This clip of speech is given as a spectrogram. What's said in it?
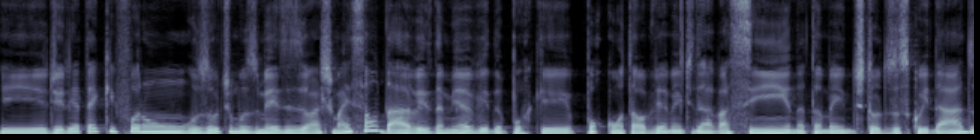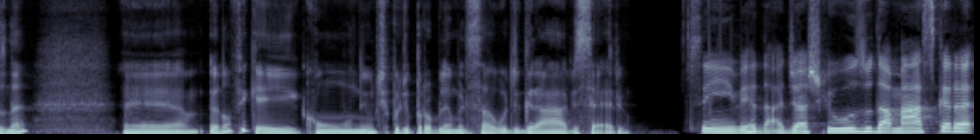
E eu diria até que foram os últimos meses, eu acho, mais saudáveis da minha vida, porque por conta, obviamente, da vacina, também de todos os cuidados, né? É, eu não fiquei com nenhum tipo de problema de saúde grave, sério. Sim, verdade. Eu acho que o uso da máscara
